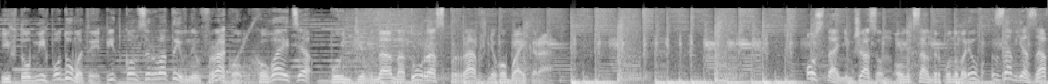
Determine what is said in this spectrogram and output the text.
І хто б міг подумати, під консервативним фраком ховається бунтівна натура справжнього байкера. Останнім часом Олександр Пономарьов зав'язав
